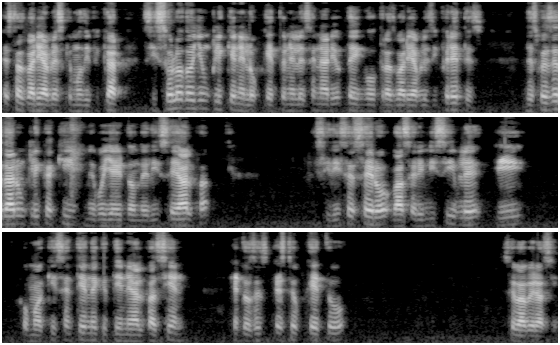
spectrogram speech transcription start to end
estas variables que modificar. Si solo doy un clic en el objeto en el escenario, tengo otras variables diferentes. Después de dar un clic aquí, me voy a ir donde dice alfa. Si dice 0, va a ser invisible y como aquí se entiende que tiene alfa 100, entonces este objeto se va a ver así.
